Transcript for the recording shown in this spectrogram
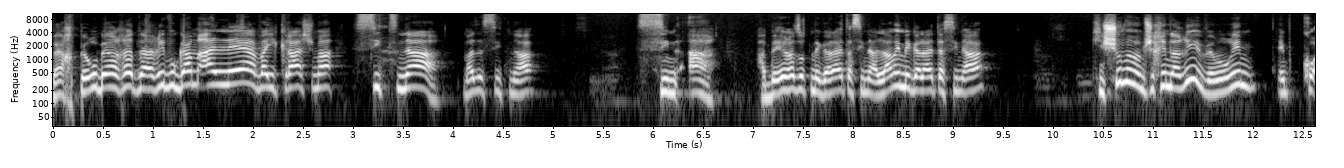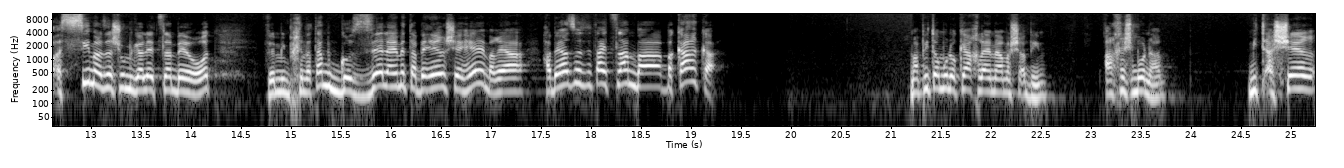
ויחפרו באר אחרת ויריבו גם עליה, ויקרא שמה שטנה. מה זה שטנה? שנאה. הבאר הזאת מגלה את השנאה. למה היא מגלה את השנאה? כי שוב הם ממשיכים לריב, והם אומרים, הם כועסים על זה שהוא מגלה אצלם בארות, ומבחינתם הוא גוזל להם את הבאר שהם, הרי הבאר הזאת הייתה אצלם בקרקע. מה פתאום הוא לוקח להם מהמשאבים? על חשבונם, מתעשר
